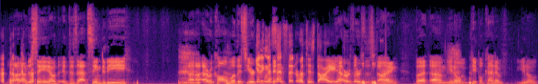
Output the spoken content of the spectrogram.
I- I'm just saying, you know, does that seem to be? I, I I recall well this year Getting the th- sense that Earth is dying. yeah, Earth Earth is dying, but um, you know, people kind of you know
